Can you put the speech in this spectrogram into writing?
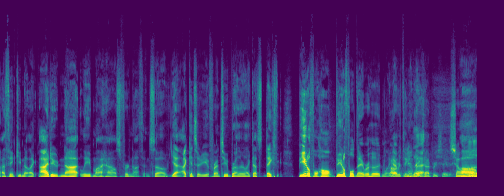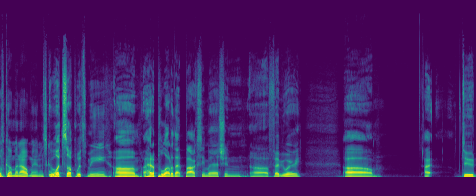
I think you know, like I do not leave my house for nothing. So yeah, I consider you a friend too, brother. Like that's thanks. Beautiful home, beautiful neighborhood, like Oh, everything. yeah, Thanks, that. I appreciate it. Showing Um, love coming out, man. It's cool. What's up with me? Um, I had to pull out of that boxing match in uh, February. Um, I, dude,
